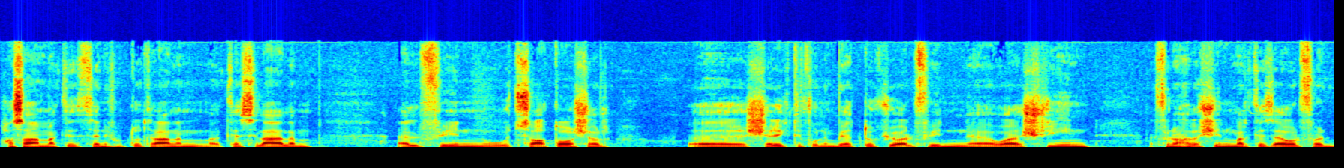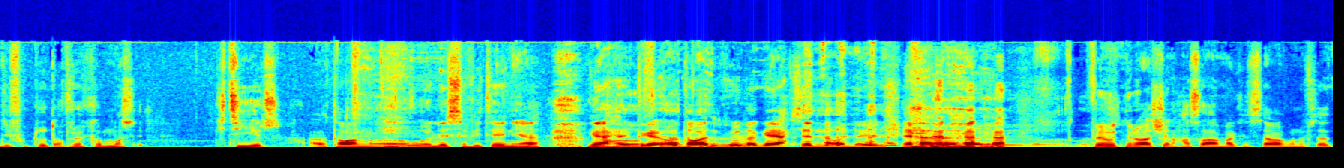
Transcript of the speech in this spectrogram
حصل على المركز الثاني في بطولة العالم كأس العالم 2019 آه، شاركت في أولمبياد طوكيو 2020 2021 مركز أول فردي في بطولة أفريقيا بمصر كتير. آه، طبعا ولسه في تاني ها؟ جاي عبد طبعا. بتقول لك جاي احسدنا ولا إيه؟ مش فاهم. 2022 حصل على المركز السابع في منافسات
